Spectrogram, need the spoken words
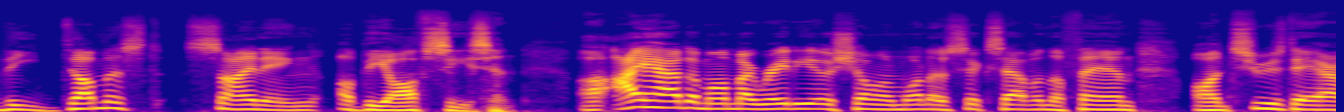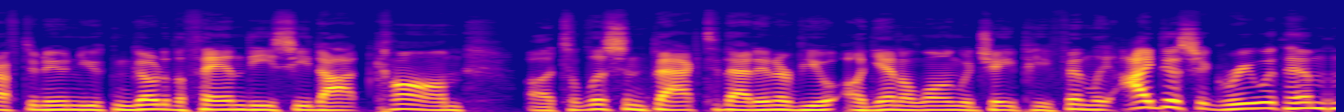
the dumbest signing of the offseason. Uh, I had him on my radio show on 1067 The Fan on Tuesday afternoon. You can go to thefandc.com uh, to listen back to that interview again, along with JP Finley. I disagree with him.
